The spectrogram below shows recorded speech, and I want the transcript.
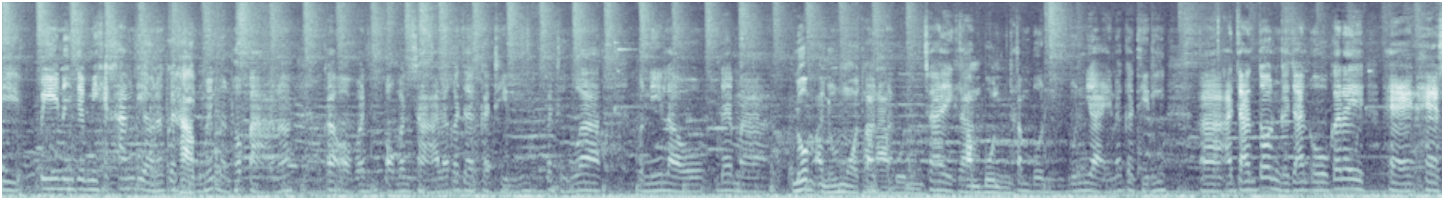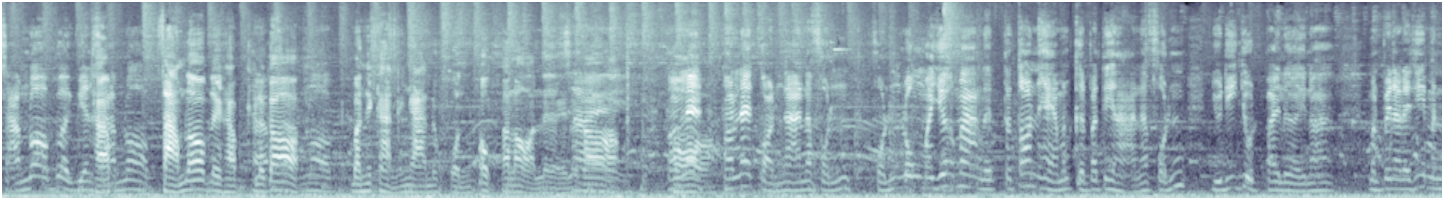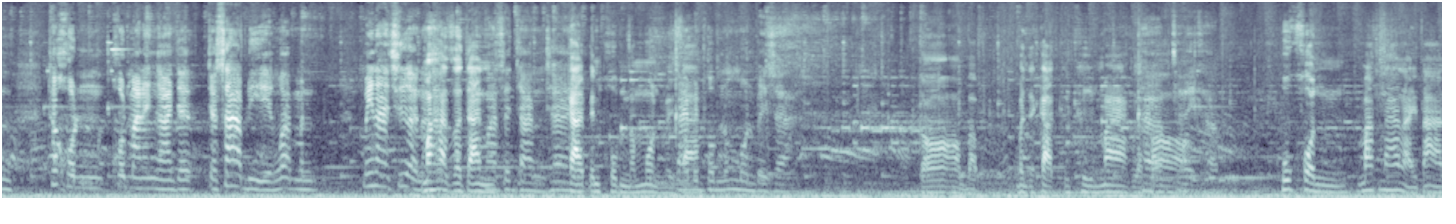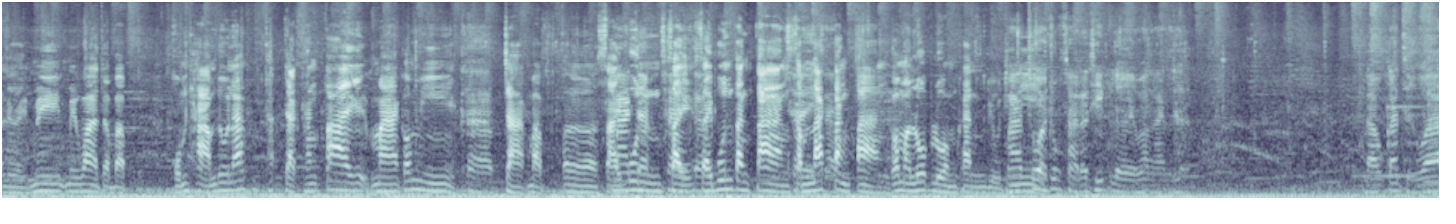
ที่ปีหนึ่งจะมีแค่ครั้งเดียวนะกระครัถิ่บนไม่เหมือนพ่อป่าเนาะก็ออกวันออกพรรษาแล้วก็จะกระถิ่นก็ถือว่าวันนี้เราได้มาร่วมอนุโมทนาบุญใช่ครับทำบุญทำบุญบุญใหญ่นะกระถินอ่าอาจารย์ต้นกับอาจารย์โอ ก็ได้แห่แห่สามรอบด้วยเวียนครับสามรอบสามรอบเลยครับครับ แล้วก็สามรอบบรรยากาศในงานฝนตกตลอดเลยแล้วก็ใช่ ตอนแรกพอตอนแรกก่อนงานนะฝนฝนลงมาเยอะมากเลย แต่ต้นแห่มันเกิดปาฏิหารย์นะฝนอยู่ดีหยุดไปเลยนะฮะมันเป็นอะไรที่มันถ้าคนคนมาในงานจะจะทราบดีเองว่ามันไม่น่าเชื่อนะมหัศจรรย์มหัศจรรย์ใช่กลายเป็นพรมน้ำมนต์ไปกลายซะเป็นพรมน้ำมนต์ไปซะก็แบบบรรยากาศคือคืนมากแล้วครัก็บใช่ครับผู้คนมากหน้าหลายตาเลย ไม่ไม่ว่าจะแบบ ผมถามดูนะ จากทางใต้มาก็มีครับ จากแบบเออสายบุญมาจากใช่สายครับสายบุญต่างใช่ๆสำนักครับต่างๆ ก็มารวบรวมกันอยู่ที่มานี่ ทั่วทุกสารทิศเลยว่างั้นเถอะเราก็ถือว่า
